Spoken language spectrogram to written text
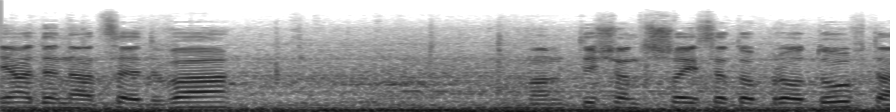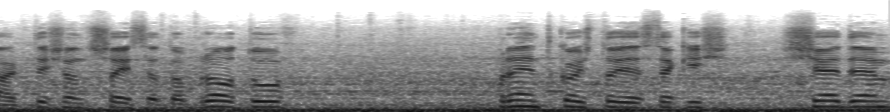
Jadę na C2. Mam 1600 obrotów, tak, 1600 obrotów. Prędkość to jest jakieś 7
